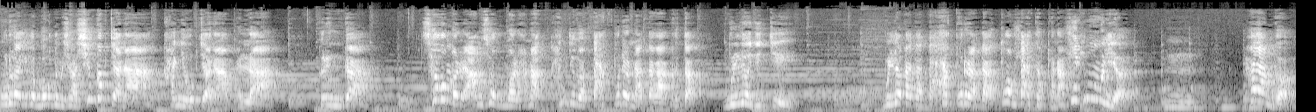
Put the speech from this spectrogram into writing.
우리가 이거 먹으면 싱겁잖아. 간이 없잖아 별나 그러니까 소금을 암소금을 하나 한 주먹 딱 뿌려놨다가 그다 물엿 있지. 물엿에다 딱 뿌려놨다가 뚜껑 딱 덮어놔. 흰물엿 음, 하얀 거.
